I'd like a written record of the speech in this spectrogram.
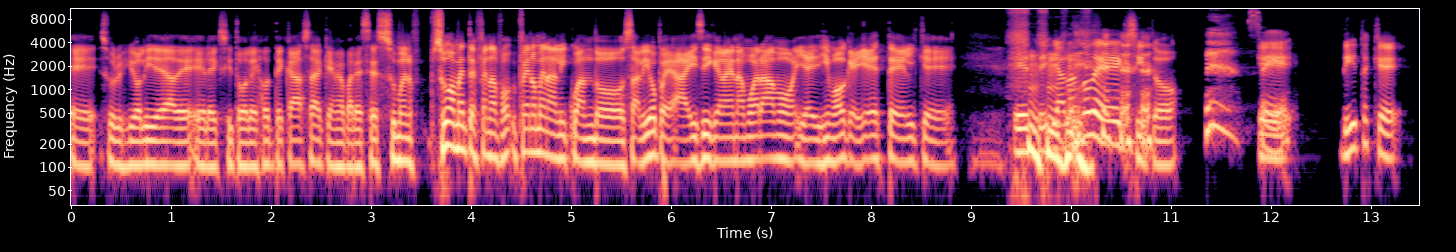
eh, surgió la idea del éxito lejos de casa, que me parece sumamente fenomenal. Y cuando salió, pues ahí sí que nos enamoramos y ahí dijimos, ok, este es el que... Este, y hablando de éxito, sí. Eh, dijiste que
